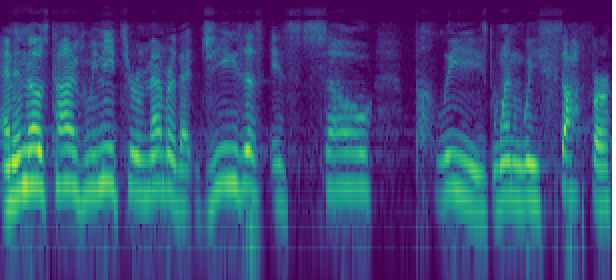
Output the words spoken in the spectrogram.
And in those times, we need to remember that Jesus is so pleased when we suffer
